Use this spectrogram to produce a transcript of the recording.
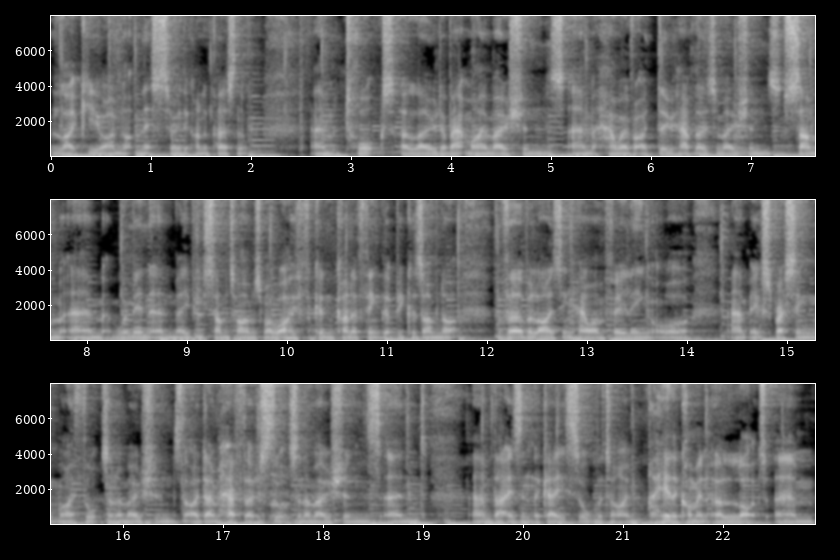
Like you, I'm not necessarily the kind of person that um, talks a load about my emotions. Um, however, I do have those emotions. Some um, women, and maybe sometimes my wife, can kind of think that because I'm not verbalizing how I'm feeling or um, expressing my thoughts and emotions, that I don't have those thoughts and emotions, and um, that isn't the case all the time. I hear the comment a lot, um,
